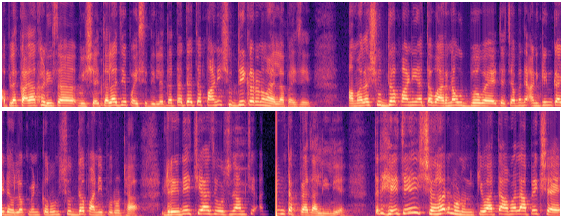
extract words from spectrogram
आपल्या काळाखडीचा विषय त्याला जे पैसे दिलेत आता त्याचं पाणी शुद्धीकरण व्हायला पाहिजे. आम्हाला शुद्ध पाणी आता वारणा उद्भव आहे त्याच्यामध्ये आणखीन काय डेव्हलपमेंट करून शुद्ध पाणी पुरवठा. ड्रेनेजची आज योजना आमची अंतिम टप्प्यात आलेली आहे. तर हे जे शहर म्हणून किंवा आता आम्हाला अपेक्षा आहे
